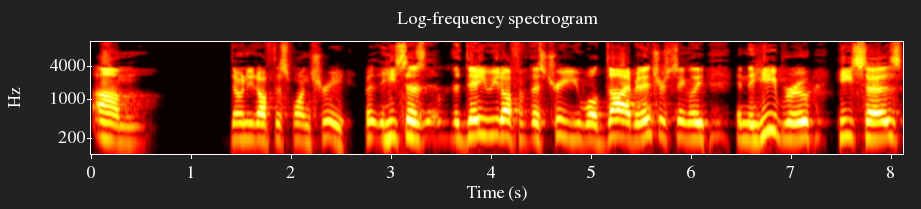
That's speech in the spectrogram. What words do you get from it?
um, don't eat off this one tree. But he says, the day you eat off of this tree, you will die. But interestingly, in the Hebrew, he says,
